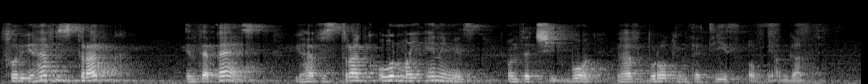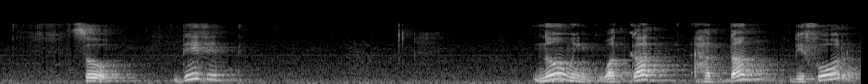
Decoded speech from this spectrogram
For you have struck in the past, you have struck all my enemies on the cheekbone, you have broken the teeth of the ungodly. So David, knowing what God had done before,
